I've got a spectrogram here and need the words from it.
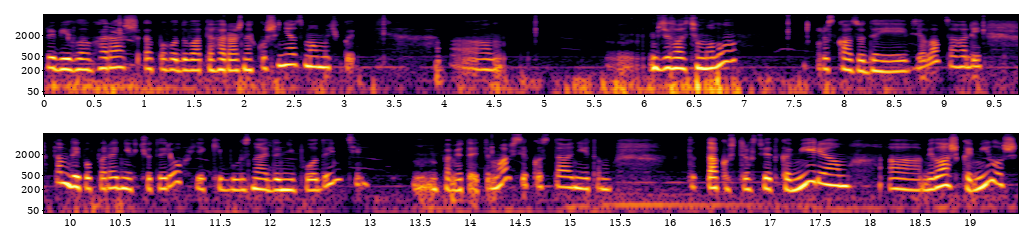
Прибігла в гараж е, погодувати гаражних кошенят з мамочкою. Взяла цю малу, розказую, де я її взяла взагалі. Там, де й попередніх чотирьох, які були знайдені поодинці. Пам'ятаєте, Марсік останній, там також трьохцвітка Міріам, Мілашка Мілош.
